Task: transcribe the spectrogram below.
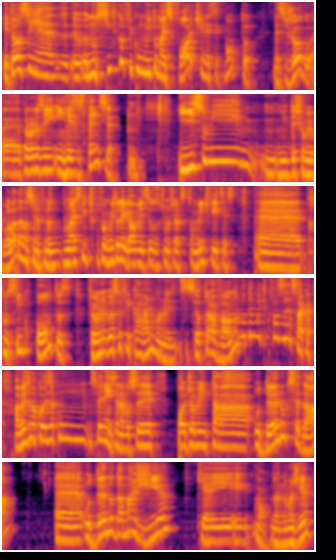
Então, assim, é, eu, eu, não sinto que eu fico muito mais forte nesse ponto, nesse jogo, é, pelo menos em, em, resistência. E isso me, me deixou meio boladão, assim, no final. Por mais que tipo, foi muito legal vencer os últimos chefes que são bem difíceis é, com cinco pontos, foi um negócio que eu fiquei, caralho, mano, se eu travar, eu não vou ter muito o que fazer, saca? A mesma coisa com experiência, né? Você pode aumentar o dano que você dá, é, o dano da magia, que é. Bom, dano da magia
